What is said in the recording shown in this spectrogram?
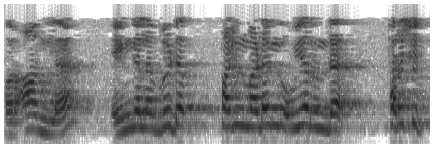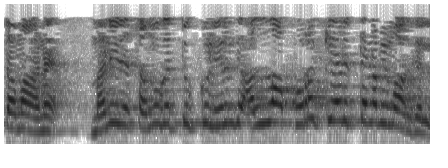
ஒரு எங்களை விட பன்மடங்கு உயர்ந்த பரிசுத்தமான மனித சமூகத்துக்குள் இருந்து அல்லாஹ் புறக்கி எடுத்த நபிமார்கள்.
